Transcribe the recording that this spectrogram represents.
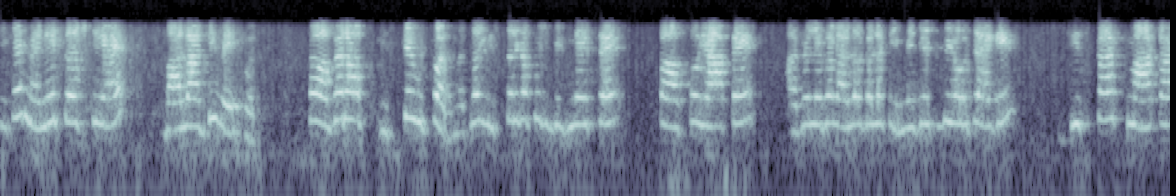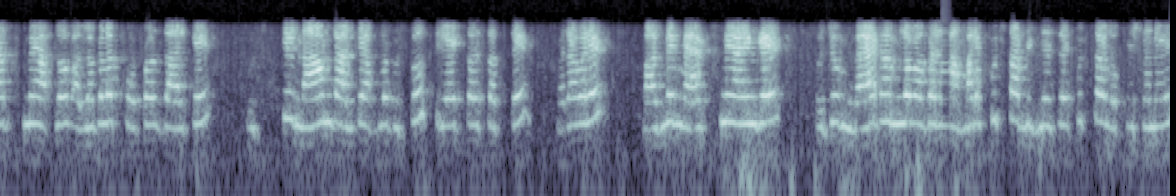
ठीक है, मैंने सर्च किया है, बालाजी वेफर तो अगर आप इसके ऊपर मतलब इस तरह का कुछ बिज़नेस है तो आपको यहाँ पे अवेलेबल अलग अलग इमेजेस भी हो जाएँगे। जिसका स्मार्ट आर्ट में आप लोग अलग अलग फ़ोटोज़ डाल के, उसके नाम डाल के आप लोग उसको क्रिएट कर सकते हैं। बराबर है? बाद में मैप्स में आएँगे। तो जो मैप हम लोग अगर हमारे खुद का बिज़नेस है खुद का लोकेशन है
